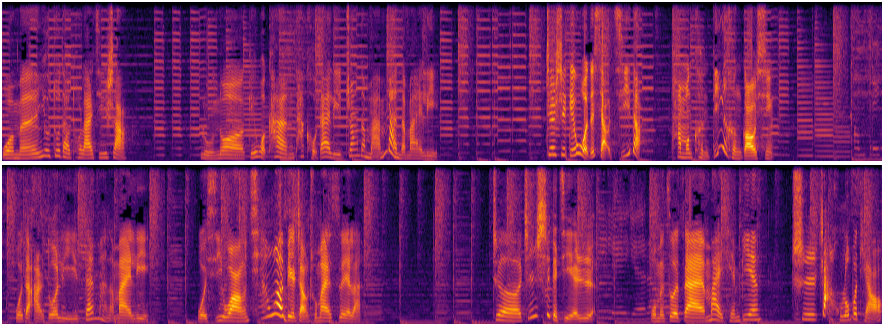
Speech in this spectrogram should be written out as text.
我们又坐到拖拉机上。鲁诺给我看他口袋里装的满满的麦粒，这是给我的小鸡的，它们肯定很高兴。我的耳朵里塞满了麦粒，我希望千万别长出麦穗来。这真是个节日，我们坐在麦田边吃炸胡萝卜条，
